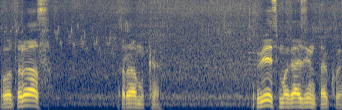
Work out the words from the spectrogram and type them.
Вот раз, рамка. Весь магазин такой.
